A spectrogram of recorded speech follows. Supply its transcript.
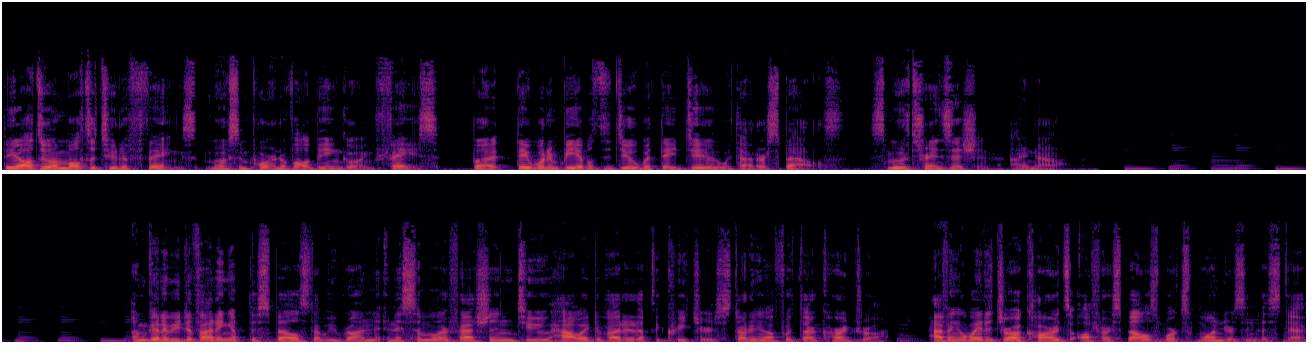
They all do a multitude of things, most important of all being going face, but they wouldn't be able to do what they do without our spells. Smooth transition, I know. I'm going to be dividing up the spells that we run in a similar fashion to how I divided up the creatures, starting off with our card draw. Having a way to draw cards off our spells works wonders in this deck,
